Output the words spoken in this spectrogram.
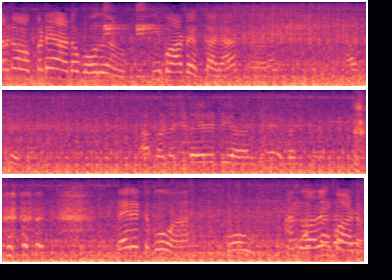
బాగా ఒక్కటే ఆటో పోదు. ఇంకో ఆటో ఎక్కాలా? అక్కడ నుంచి డైరెక్ట్ డైరెక్ట్ పోవా? పోవు. అందువల్ల ఇంకో ఆటో.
